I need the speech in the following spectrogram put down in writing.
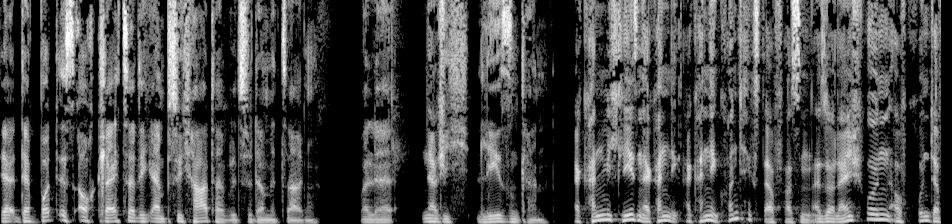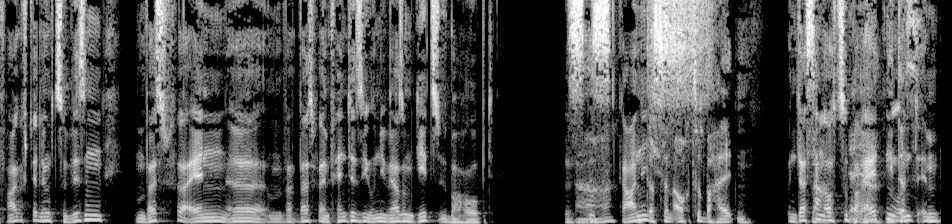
Der, der Bot ist auch gleichzeitig ein Psychiater, willst du damit sagen? Weil er Na, dich lesen kann. Er kann mich lesen, er kann, er kann den Kontext erfassen. Also allein schon aufgrund der Fragestellung zu wissen, um was für ein, äh, um was für ein Fantasy-Universum geht's überhaupt. Das Aha, ist gar nicht. Das dann auch zu behalten. Und das Klar, dann auch zu behalten ja, ja. und, im,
